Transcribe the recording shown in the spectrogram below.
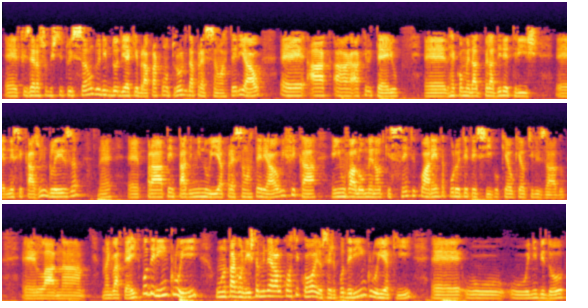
é, fizeram a substituição do inibidor de EQBRA para controle da pressão arterial é, a, a, a, critério recomendado pela diretriz é, nesse caso inglesa, né, é, para tentar diminuir a pressão arterial e ficar em um valor menor do que 140 por 85, que é o que é utilizado é, lá na, na, Inglaterra. E poderia incluir um antagonista mineralocorticoide, ou seja, poderia incluir aqui é, o, o, inibidor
